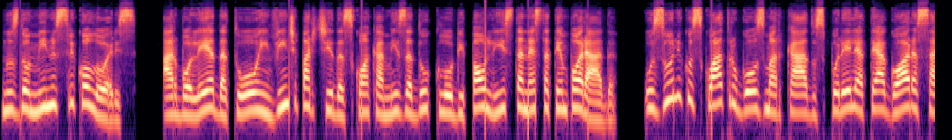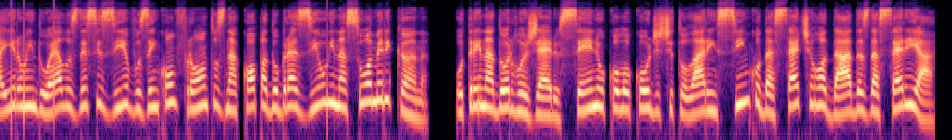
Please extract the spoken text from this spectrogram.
nos domínios tricolores. Arboleda atuou em 20 partidas com a camisa do clube paulista nesta temporada. Os únicos quatro gols marcados por ele até agora saíram em duelos decisivos em confrontos na Copa do Brasil e na Sul-Americana. O treinador Rogério Ceni o colocou de titular em cinco das sete rodadas da Série A.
